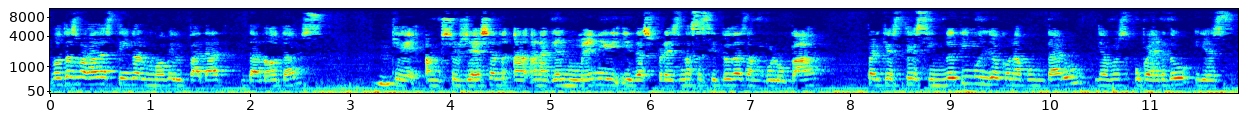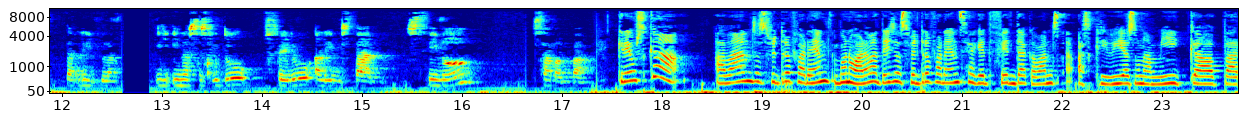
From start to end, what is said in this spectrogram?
Moltes vegades tinc el mòbil patat de notes que em sorgeixen en aquell moment i, i després necessito desenvolupar perquè és que si no tinc un lloc on apuntar-ho llavors ho perdo i és terrible. I, i necessito fer-ho a l'instant. Si no se me'n va Creus que abans has fet referència, bueno, ara mateix has fet referència a aquest fet de que abans escrivies una mica per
